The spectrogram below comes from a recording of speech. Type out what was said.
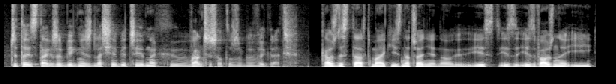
Czy to jest tak, że biegniesz dla siebie, czy jednak walczysz o to, żeby wygrać? każdy start ma jakieś znaczenie. No, jest, jest, jest ważny i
